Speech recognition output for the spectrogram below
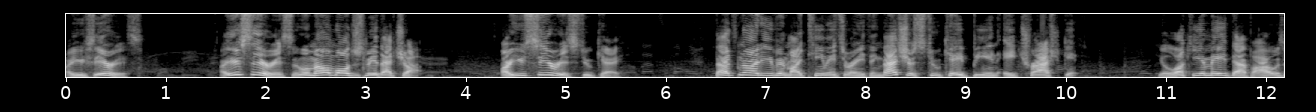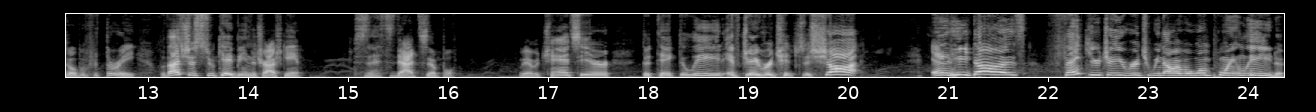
are you serious? Are you serious? The LaMelo Ball just made that shot. Are you serious, 2K? That's not even my teammates or anything. That's just 2K being a trash game. You're lucky you made that, but I was hoping for three. But that's just 2K being a trash game. It's that simple. We have a chance here to take the lead if Jay Rich hits the shot. And he does. Thank you, Jay Rich. We now have a one-point lead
